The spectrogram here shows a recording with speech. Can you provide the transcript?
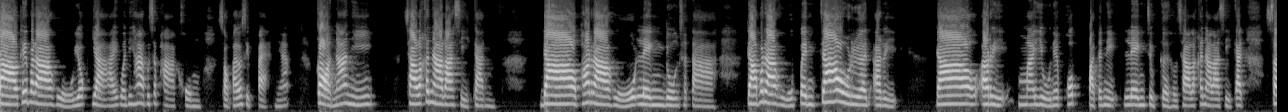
ดาวเทพราหูยกย้ายวันที่ 5 พฤษภาคม 2018 เนี้ย ก่อนหน้านี้ ชาวลัคนาราศีกัน ดาวพระราหูเล็งดวงชะตา ดาวพระราหูเป็นเจ้าเรือนอริ ดาวอริมาอยู่ในภพปัตตนิเล็งจุดเกิดของชาวลัคนาราศีกันศั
